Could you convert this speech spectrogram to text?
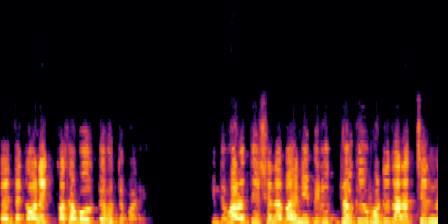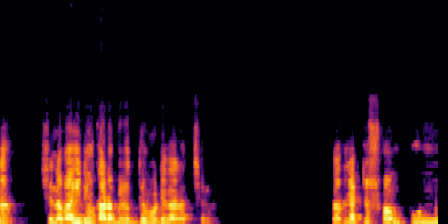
তাই তাকে অনেক কথা বলতে হতে পারে। কিন্তু ভারতীয় সেনাবাহিনীর বিরুদ্ধেও কেউ ভোটে দাঁড়াচ্ছেন না, সেনাবাহিনীও কারও বিরুদ্ধে ভোটে দাঁড়াচ্ছে না। তাদের একটা সম্পূর্ণ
